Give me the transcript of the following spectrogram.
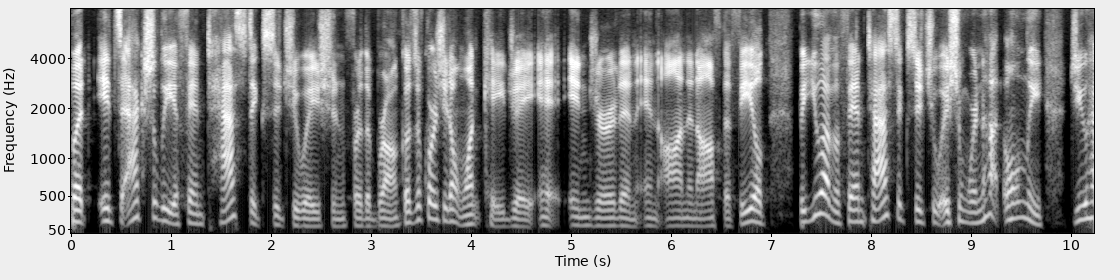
But it's actually a fantastic situation for the Broncos. Of course, you don't want KJ injured and, and on and off the field, but you have a fantastic situation where not only do you have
